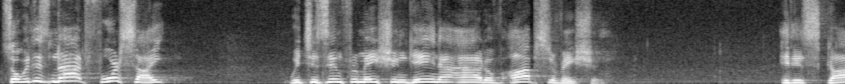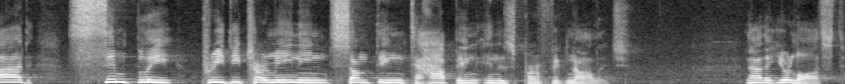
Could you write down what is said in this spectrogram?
So it is not foresight, which is information gained out of observation. It is God simply predetermining something to happen in His perfect knowledge. Now that you're lost,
